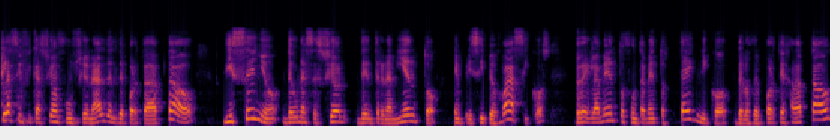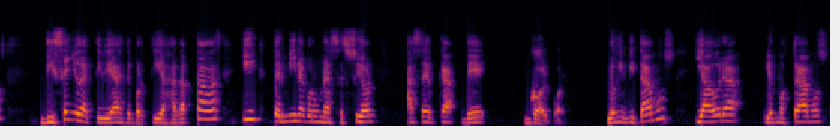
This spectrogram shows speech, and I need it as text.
clasificación funcional del deporte adaptado, diseño de una sesión de entrenamiento en principios básicos, reglamentos, fundamentos técnicos de los deportes adaptados, diseño de actividades deportivas adaptadas y termina con una sesión acerca de goalboard. Los invitamos y ahora les mostramos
